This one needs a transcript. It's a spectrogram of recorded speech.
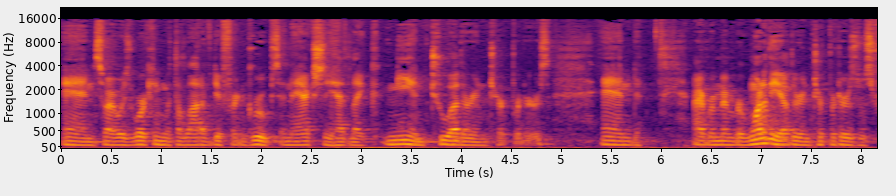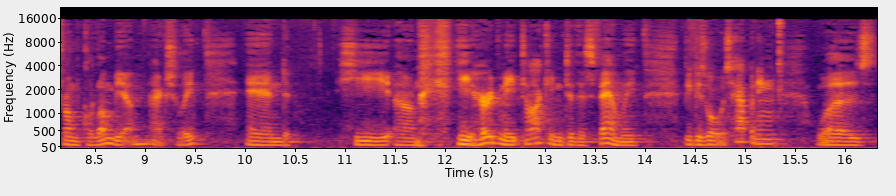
and so I was working with a lot of different groups, and they actually had like me and two other interpreters. And I remember one of the other interpreters was from Colombia, actually, and he um, he heard me talking to this family because what was happening was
